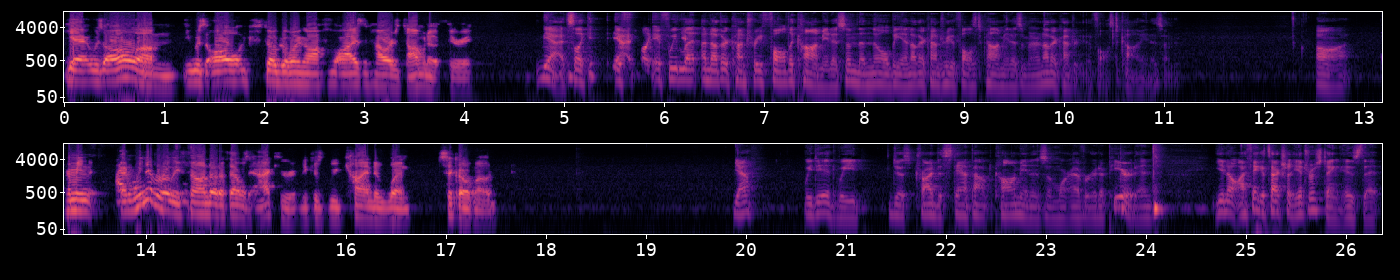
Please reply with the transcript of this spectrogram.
Yeah, it was all um, it was all still going off of Eisenhower's domino theory. Yeah, it's like if if we let another country fall to communism, then there will be another country that falls to communism and another country that falls to communism. Uh, I mean, and we never really found out if that was accurate because we kind of went sicko mode. Yeah, we did. We just tried to stamp out communism wherever it appeared. And, you know, I think it's actually interesting is that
